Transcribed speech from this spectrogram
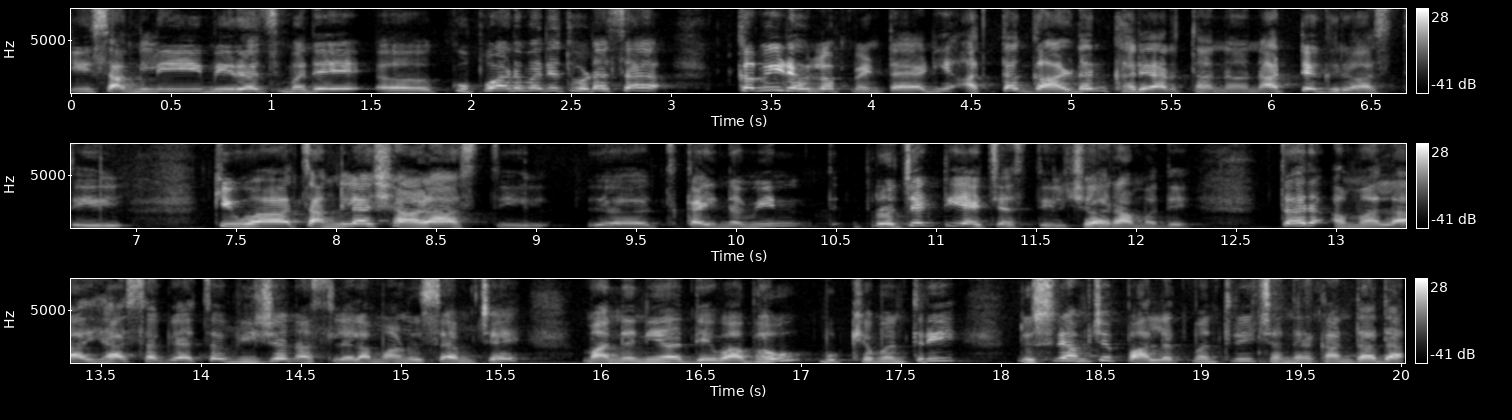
की सांगली मिरजमध्ये कुपवाडमध्ये थोडासा कमी डेव्हलपमेंट आहे आणि आत्ता गार्डन खऱ्या अर्थानं नाट्यगृह असतील किंवा चांगल्या शाळा असतील काही नवीन प्रोजेक्ट यायचे असतील शहरामध्ये तर आम्हाला ह्या सगळ्याचं विजन असलेला माणूस आहे आमचे माननीय देवाभाऊ मुख्यमंत्री दुसरे आमचे पालकमंत्री चंद्रकांत दादा.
